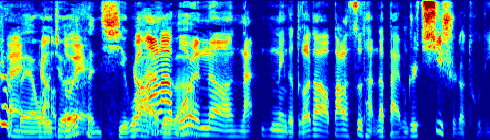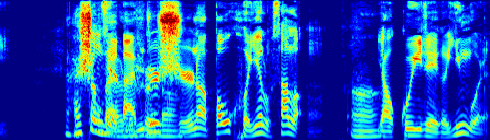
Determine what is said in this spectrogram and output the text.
什么呀？哎我觉得很奇怪，让阿拉伯人呢拿那个得到巴勒斯坦的百分之七十的土地，还剩下百分之十呢，包括耶路撒冷，嗯，要归这个英国人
